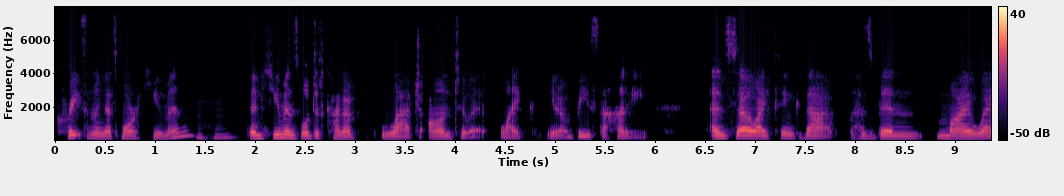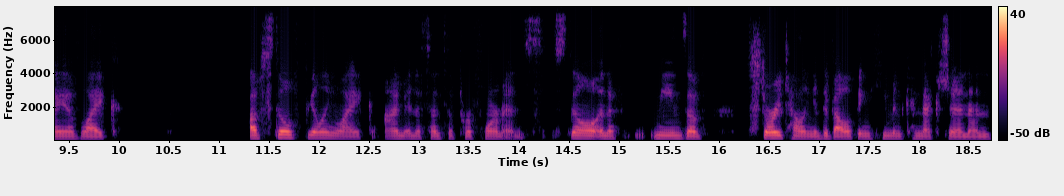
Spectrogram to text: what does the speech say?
create something that's more human, Mhm. then humans will just kind of latch onto it like, you know, bees to honey. And so I think that has been my way of like of still feeling like I'm in a sense of performance, still in a means of storytelling and developing human connection and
